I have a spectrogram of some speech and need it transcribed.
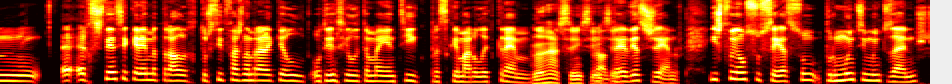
hum, a a resistência que era em material retorcido faz lembrar aquele utensílio também antigo para se queimar o leite creme. Ah, sim, sim, Pronto, sim. é desse género. Isto foi um sucesso por muitos e muitos anos.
